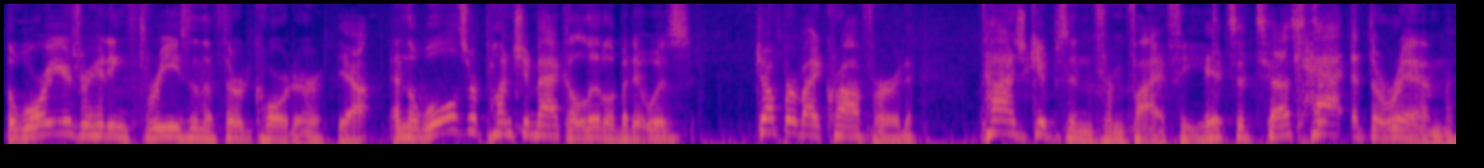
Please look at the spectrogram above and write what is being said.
the Warriors were hitting threes in the third quarter. Yeah. And the Wolves were punching back a little, but it was jumper by Crawford, Taj Gibson from five feet. It's a test- Cat at the rim.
